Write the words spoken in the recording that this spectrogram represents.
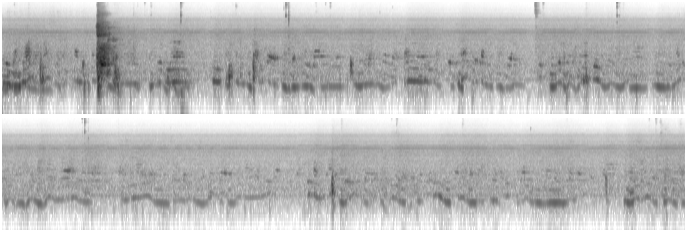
người dẫn hết nó sẽ không có được lên khi phải tăng một cái tay hay là ác cũng không được làm lên những cái động quẩn nó cứ là nó làm nó sẽ mãi mãi mãi lên đó anh nó nói là sau đây là rất là chứ không có thể để để về cái nhiều cái này được cái cả là mình mình nói là sẽ bị cảm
